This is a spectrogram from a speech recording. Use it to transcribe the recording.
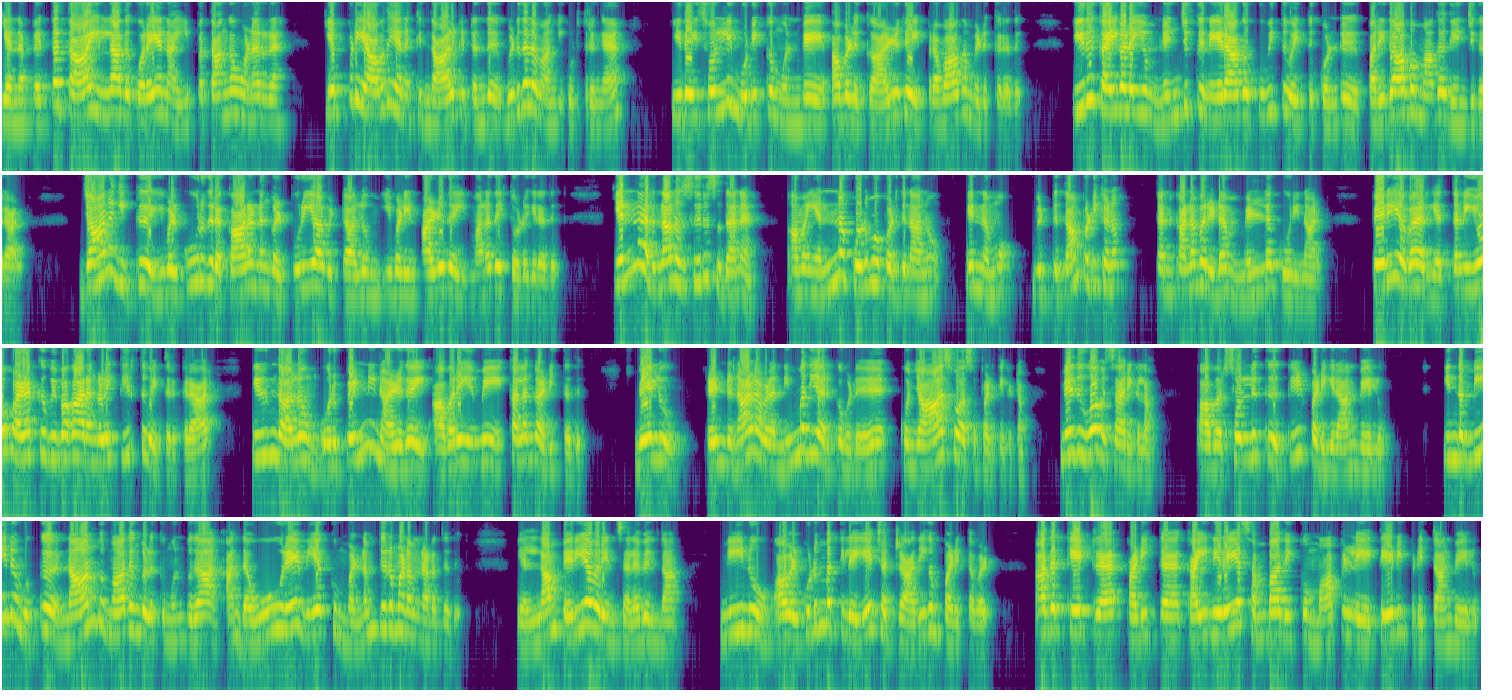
என்னை பெத்த தாய் இல்லாத குறைய நான் இப்ப தாங்க உணர்றேன். எப்படியாவது எனக்கு இந்த ஆள்கிட்ட இருந்து விடுதலை வாங்கி கொடுத்துருங்க. இதை சொல்லி முடிக்கும் முன்பே அவளுக்கு அழுகை பிரவாகம் எடுக்கிறது. இரு கைகளையும் நெஞ்சுக்கு நேராக குவித்து வைத்துக் கொண்டு பரிதாபமாக கெஞ்சுகிறாள். ஜானகிக்கு இவள் கூறுகிற காரணங்கள் புரியாவிட்டாலும் இவளின் அழுகை மனதை தொடுகிறது. என்ன இருந்தாலும் சிறுசு தானே? அவன் என்ன கொடுமைப்படுத்தினானோ என்னமோ விட்டுத்தான் பிடிக்கணும் தன் கணவரிடம் மெல்ல கூறினாள். பெரியவர் எத்தனையோ வழக்கு விவகாரங்களை தீர்த்து வைத்திருக்கிறார். இருந்தாலும் ஒரு பெண்ணின் அழுகை அவரையுமே கலங்க அடித்தது வேலு ரெண்டு நாள் அவளை நிம்மதியா இருக்க விடு கொஞ்சம் ஆசுவாசப்படுத்திக்கிட்டோம் மெதுவா விசாரிக்கலாம். அவர் சொல்லுக்கு கீழ்ப்படுகிறான் வேலு. இந்த மீனுவுக்கு நான்கு மாதங்களுக்கு முன்புதான் அந்த ஊரே வியக்கும் வண்ணம் திருமணம் நடந்தது. எல்லாம் பெரியவரின் செலவில்தான். மீனு அவள் குடும்பத்திலேயே சற்று அதிகம் படித்தவள். அதற்கேற்ற படித்த கை நிறைய சம்பாதிக்கும் மாப்பிள்ளையை தேடி பிடித்தான் வேலு.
